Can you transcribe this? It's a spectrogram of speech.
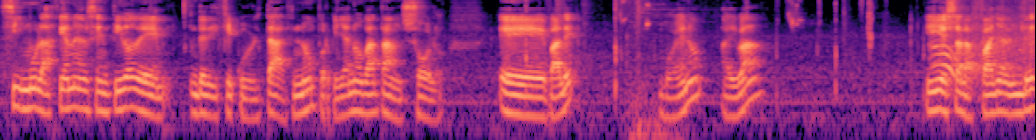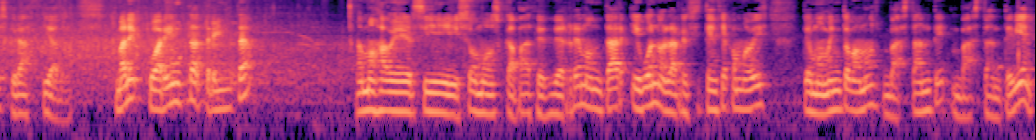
simulación en el sentido de, dificultad, ¿no? Porque ya no va tan solo. Eh, ¿Vale? Bueno, ahí va. Y esa la falla el desgraciado. ¿Vale? 40-30. Vamos a ver si somos capaces de remontar. Y bueno, la resistencia, como veis, de momento vamos bastante, bastante bien.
